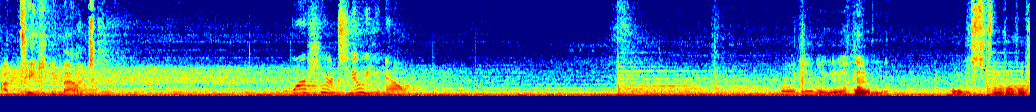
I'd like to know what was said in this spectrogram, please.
I'm taking him out. We're here too, you know. Oh damn, look at at this fool.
